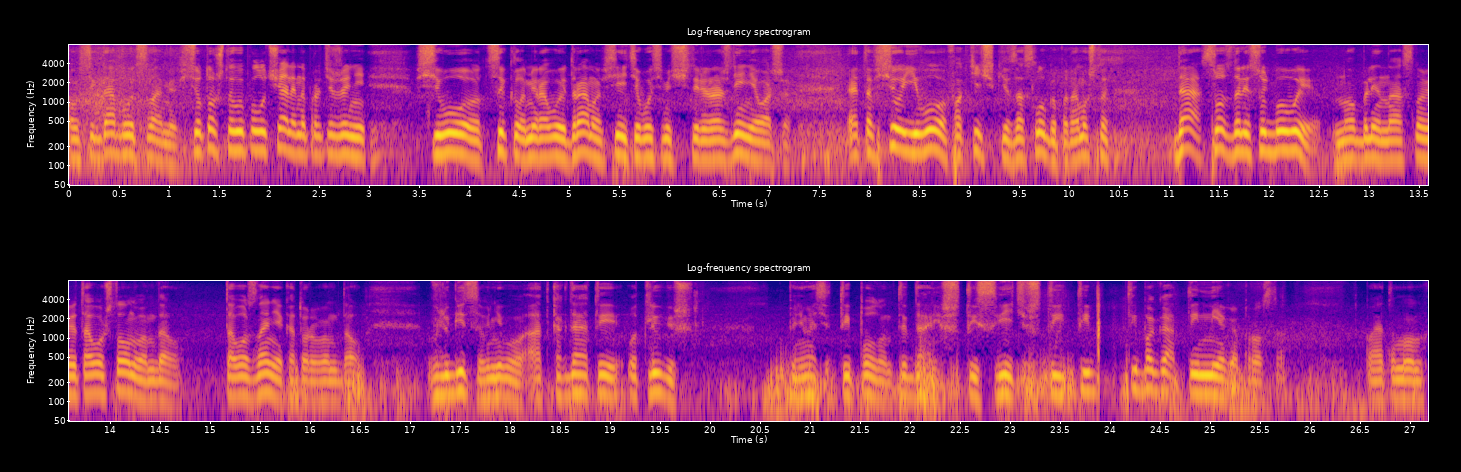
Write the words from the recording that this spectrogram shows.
Он всегда будет с вами. Все то, что вы получали на протяжении всего цикла мировой драмы, все эти 84 рождения ваши, это все Его фактически заслуга, потому что, да, создали судьбу вы, но, блин, на основе того, что Он вам дал, того знания, которое вам дал, влюбиться в Него. А когда ты вот любишь, Понимаете, ты полон, ты даришь, ты светишь, ты, ты, ты богат, ты мега просто. Поэтому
